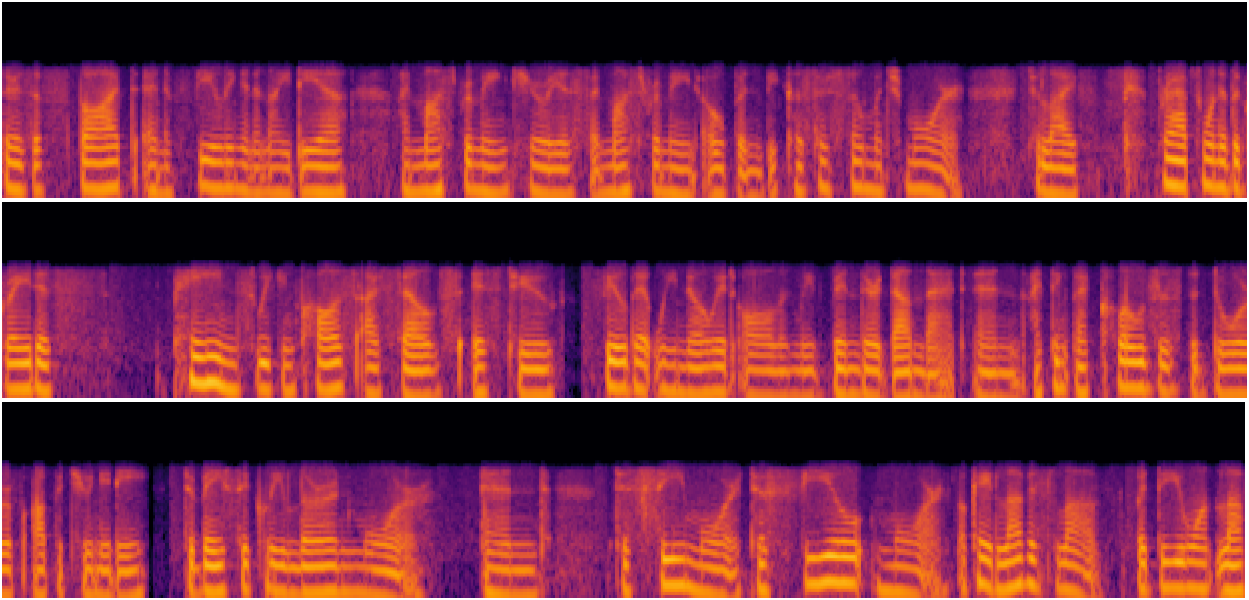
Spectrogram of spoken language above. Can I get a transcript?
there's a thought and a feeling and an idea. I must remain curious, I must remain open because there's so much more to life. Perhaps one of the greatest pains we can cause ourselves is to feel that we know it all and we've been there, done that. And I think that closes the door of opportunity to basically learn more and to see more, to feel more. Okay, love is love, but do you want love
